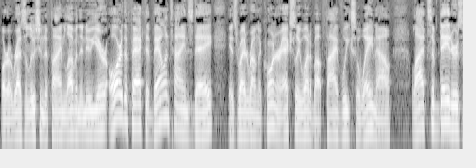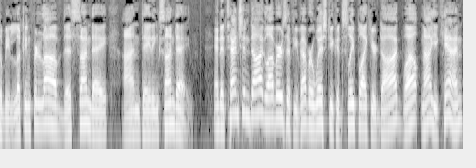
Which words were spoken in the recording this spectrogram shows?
or a resolution to find love in the new year or the fact that Valentine's Day is right around the corner. Actually, what, about five weeks away now? Lots of daters will be looking for love this Sunday on Dating Sunday. And attention dog lovers, if you've ever wished you could sleep like your dog, well, now you can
